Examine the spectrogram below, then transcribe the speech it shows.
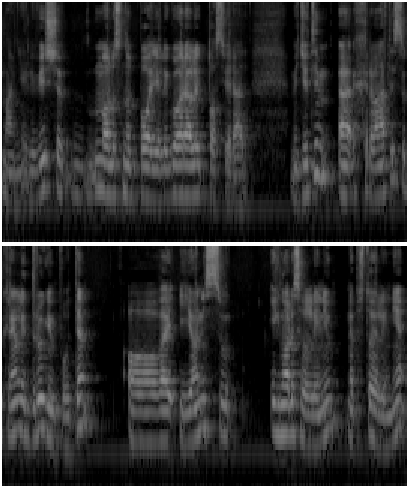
manje ili više, odnosno bolje ili gore, ali to svi rade. Međutim, Hrvati su krenuli drugim putem ovaj, i oni su ignorisali liniju, ne postoje linije,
